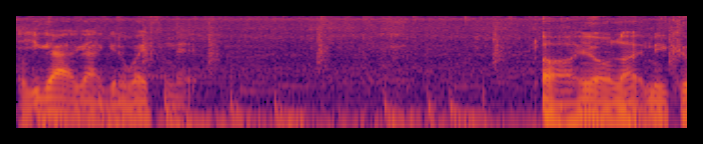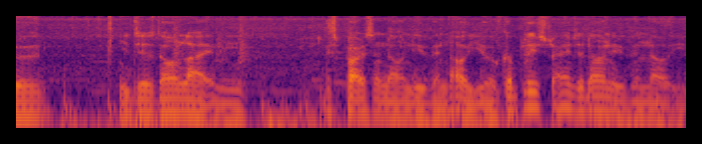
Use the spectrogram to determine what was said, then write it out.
And you guys got to get away from that. Oh, he don't like me, could. He just don't like me. This person don't even know you. A complete stranger don't even know you.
